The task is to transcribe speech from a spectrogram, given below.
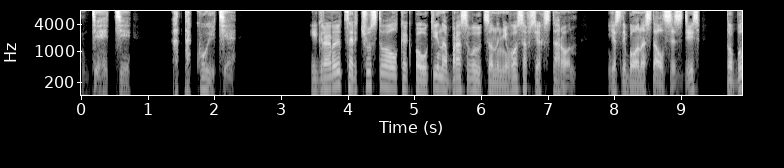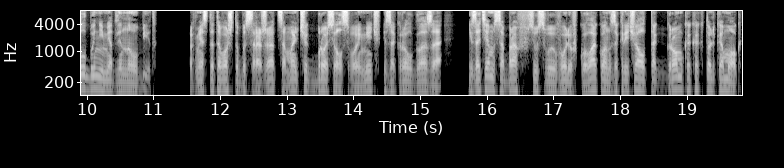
«Дети, атакуйте!» Игрорыцарь чувствовал, как пауки набрасываются на него со всех сторон. Если бы он остался здесь, то был бы немедленно убит. Вместо того, чтобы сражаться, мальчик бросил свой меч и закрыл глаза — и затем, собрав всю свою волю в кулак, он закричал так громко, как только мог.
